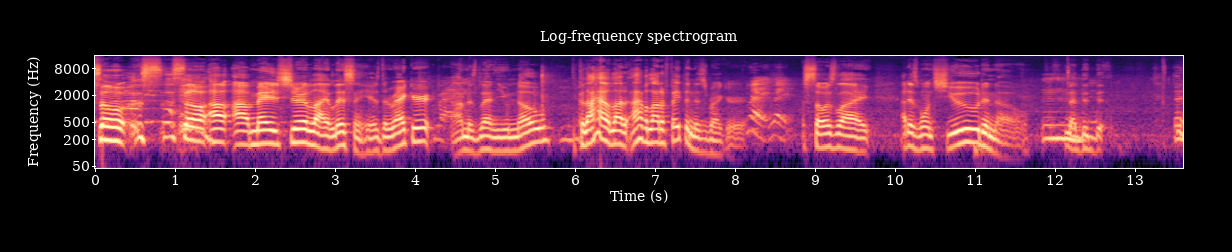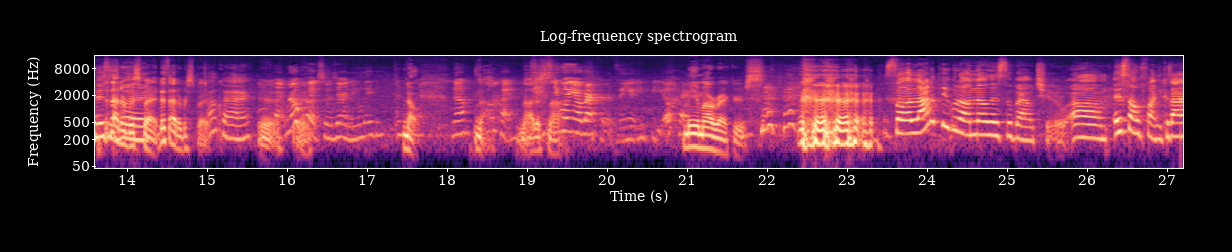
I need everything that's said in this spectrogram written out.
so so I, I made sure like listen here's the record. Right. I'm just letting you know mm-hmm. because I have a lot of, I have a lot of faith in this record. Right, right. So it's like I just want you to know mm-hmm. that the, the, That that's out of respect. That's out of respect. Okay. Yeah, Okay, real yeah. quick, so is there a new lady? in No. There? No? No. Okay. No, that's not. You and your records and your EP. Okay. Me and my records. So a lot of people don't know this about you. Um, it's so funny because I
